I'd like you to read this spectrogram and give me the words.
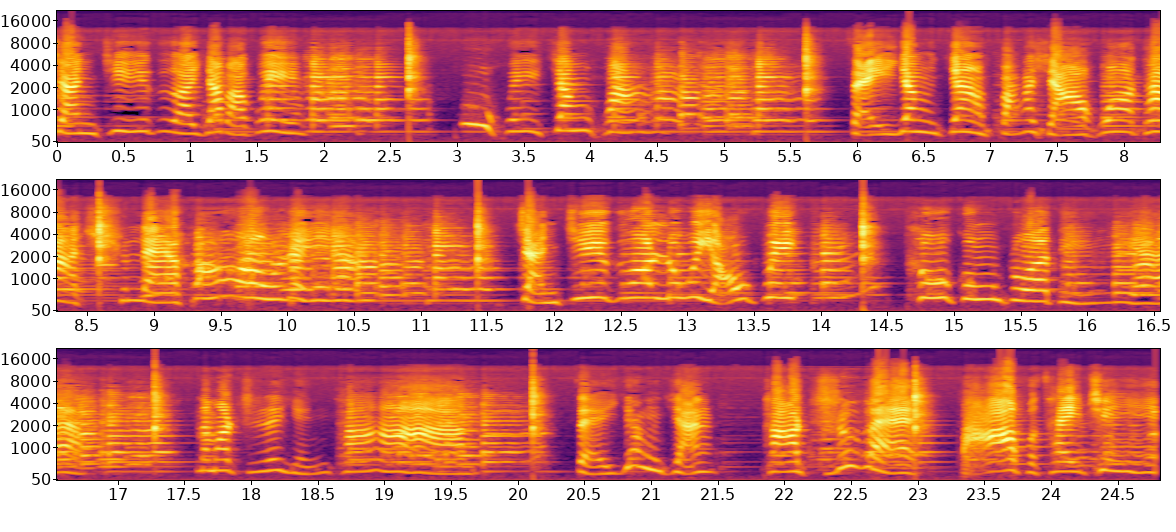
见几个哑巴鬼不会讲话，在阳间放下火，他娶来好人呀。见几个路妖鬼头拱着地，那么只因他在阳间，他只爱八富财贫。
